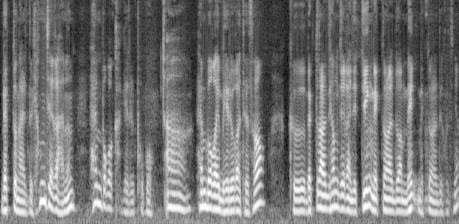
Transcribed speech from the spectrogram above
맥도날드 형제가 하는 햄버거 가게를 보고 아. 햄버거에 매료가 돼서 그 맥도날드 형제가 이제 딕 맥도날드와 맥 맥도날드거든요.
